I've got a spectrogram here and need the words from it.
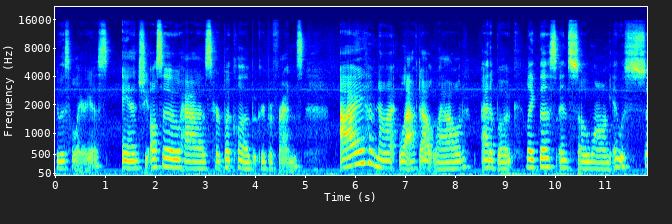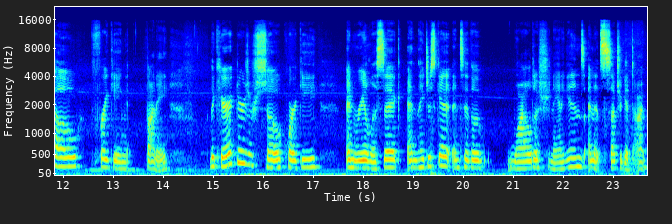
who is hilarious. And she also has her book club group of friends. I have not laughed out loud at a book like this in so long. It was so freaking funny. The characters are so quirky and realistic, and they just get into the wildest shenanigans, and it's such a good time.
